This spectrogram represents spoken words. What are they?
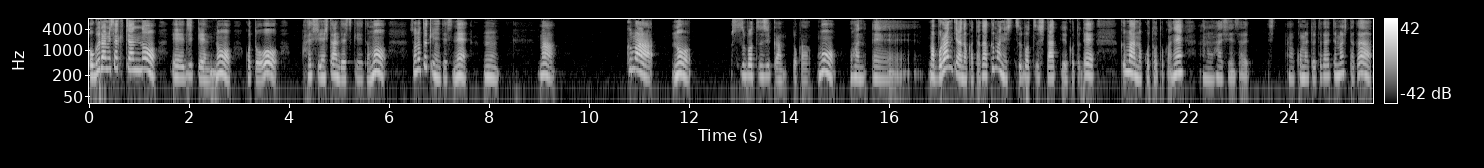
小倉美咲ちゃんの、えー、事件のことを配信したんですけれども、その時にですね、うん、まあ、熊の出没時間とかもおは、えー、まあ、ボランティアの方が熊に出没したっていうことで、熊のこととかね、あの、配信され、コメントいただいてましたが、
